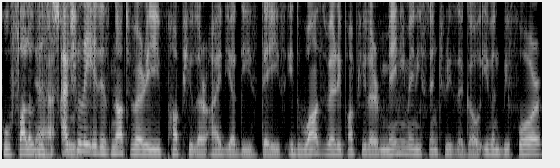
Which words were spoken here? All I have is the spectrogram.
who follow Yeah, this school? actually, it is not very popular idea these days. It was very popular many, many centuries ago, even before.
